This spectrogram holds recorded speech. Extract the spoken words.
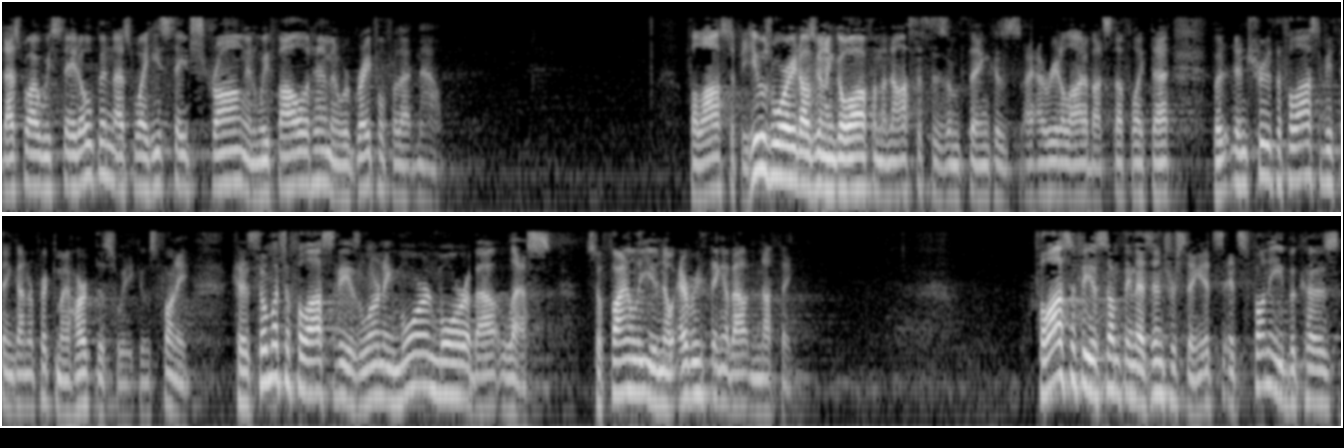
that's why we stayed open. That's why he stayed strong and we followed him, and we're grateful for that now. Philosophy. He was worried I was going to go off on the Gnosticism thing because I, I read a lot about stuff like that. But in truth, the philosophy thing kind of pricked my heart this week. It was funny because so much of philosophy is learning more and more about less. So finally, you know everything about nothing. Philosophy is something that's interesting. It's, it's funny because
